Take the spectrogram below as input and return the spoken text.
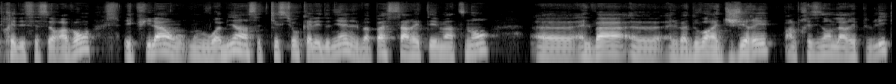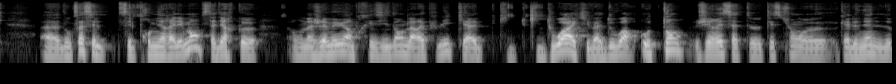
prédécesseurs avant. Et puis là, on, le voit bien, hein, cette question calédonienne, elle va pas s'arrêter maintenant. elle va, elle va devoir être gérée par le président de la République. donc ça, c'est le, le, premier élément, c'est-à-dire que on n'a jamais eu un président de la République qui, doit et qui va devoir autant gérer cette question euh, calédonienne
